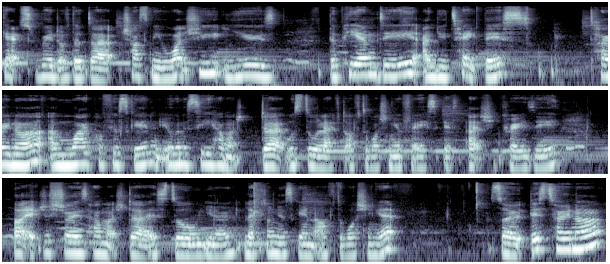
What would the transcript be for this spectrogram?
gets rid of the dirt. Trust me, once you use the PMD and you take this toner and wipe off your skin, you're going to see how much dirt was still left after washing your face. It's actually crazy. But it just shows how much dirt is still, you know, left on your skin after washing it. So this toner,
